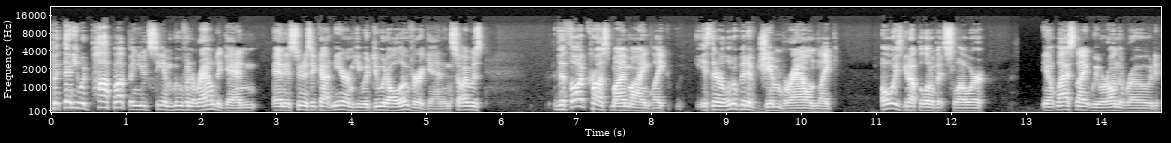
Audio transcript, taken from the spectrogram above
But then he would pop up and you'd see him moving around again. And as soon as it got near him, he would do it all over again. And so I was, the thought crossed my mind like, is there a little bit of Jim Brown, like, always get up a little bit slower? You know, last night we were on the road.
